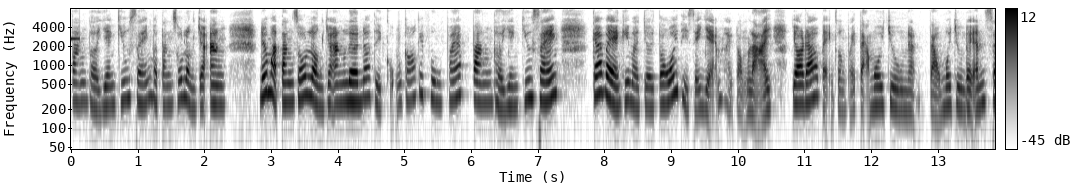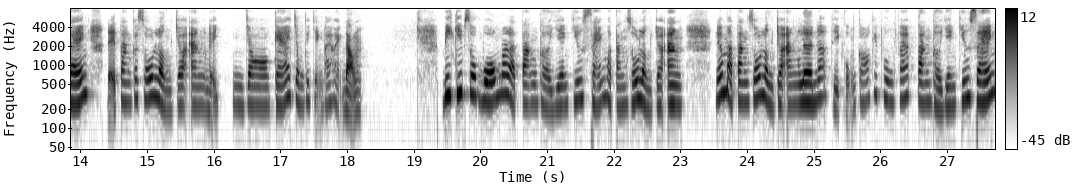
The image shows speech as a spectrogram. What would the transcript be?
tăng thời gian chiếu sáng và tăng số lần cho ăn. Nếu mà tăng số lần cho ăn lên đó thì cũng có cái phương pháp tăng thời gian chiếu sáng. Cá vàng khi mà trời tối thì sẽ giảm hoạt động lại. Do đó bạn cần phải tạo môi trường nè, tạo môi trường đầy ánh sáng để tăng cái số lần cho ăn để cho cá trong cái trạng thái hoạt động. Bí kíp số 4 đó là tăng thời gian chiếu sáng và tăng số lần cho ăn. Nếu mà tăng số lần cho ăn lên á, thì cũng có cái phương pháp tăng thời gian chiếu sáng.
